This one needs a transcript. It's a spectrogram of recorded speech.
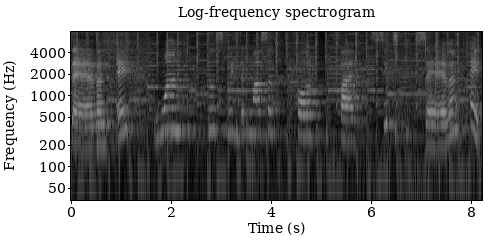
seven, eight. One, two, squeeze that muscle. Four, five, six, seven, eight.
